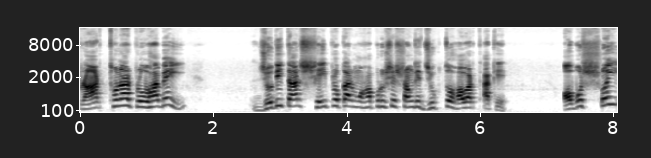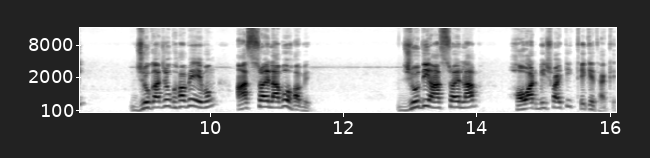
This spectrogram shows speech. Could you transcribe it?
প্রার্থনার প্রভাবেই যদি তার সেই প্রকার মহাপুরুষের সঙ্গে যুক্ত হওয়ার থাকে, অবশ্যই যোগাযোগ হবে এবং আশ্রয় লাভও হবে। যদি আশ্রয় লাভ হওয়ার বিষয়টি থেকে থাকে।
